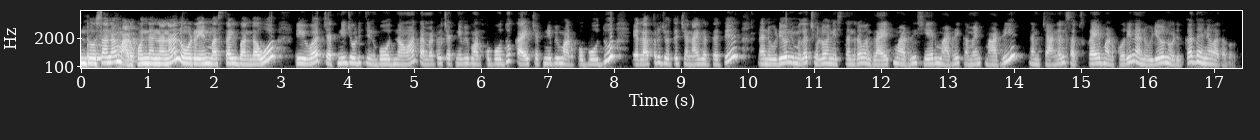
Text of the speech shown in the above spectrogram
ದೋಸಾನ ಮಾಡ್ಕೊಂಡೆ ನಾನು. ನೋಡ್ರಿ ಏನ್ ಮಸ್ತಾಗಿ ಬಂದಾವು. ಇವ ಚಟ್ನಿ ಜೋಡಿ ತಿನ್ಬಹುದು ನಾವ. ಟೊಮೆಟೊ ಚಟ್ನಿ ಬಿ ಮಾಡ್ಕೋಬಹುದು ಕಾಯಿ ಚಟ್ನಿ ಬಿ ಮಾಡ್ಕೋಬಹುದು ಎಲ್ಲಾದ್ರ ಜೊತೆ ಚೆನ್ನಾಗಿರ್ತೈತಿ. ನನ್ನ ವಿಡಿಯೋ ನಿಮಗೆ ಚಲೋ ಅನಿಸ್ತಂದ್ರ ಒಂದ್ ಲೈಕ್ ಮಾಡ್ರಿ, ಶೇರ್ ಮಾಡ್ರಿ, ಕಮೆಂಟ್ ಮಾಡ್ರಿ. ನಮ್ ಚಾನೆಲ್ ಸಬ್ಸ್ಕ್ರೈಬ್ ಮಾಡ್ಕೋರಿ. ನನ್ನ ವಿಡಿಯೋ ನೋಡಿದ್ಕ ಧನ್ಯವಾದಗಳು.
